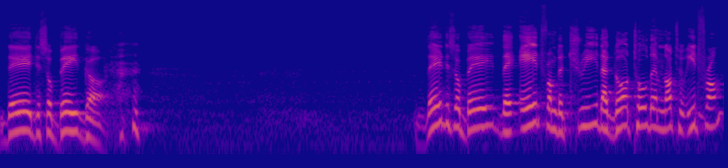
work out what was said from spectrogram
They disobeyed God. they disobeyed. They ate from the tree that God told them not to eat from.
